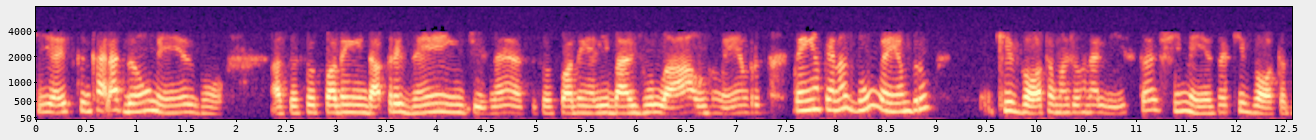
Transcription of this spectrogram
que é escancaradão mesmo. as pessoas podem dar presentes, né? As pessoas podem ali bajular os membros. Tem apenas um membro que vota, uma jornalista chinesa que vota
